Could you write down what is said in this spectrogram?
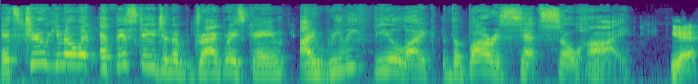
it's true. You know what? At this stage in the drag race game, I really feel like the bar is set so high. yeah.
